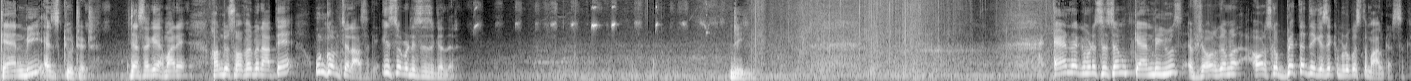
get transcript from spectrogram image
can be executed जैसा कि हमारे, हम जो सॉफ्टवेयर बनाते हैं उनको हम चला सके, इस सिस्टम के अंदर। जी। And the computer system can be use और उसको बेहतर तरीके से कंप्यूटर को इस्तेमाल कर सके।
